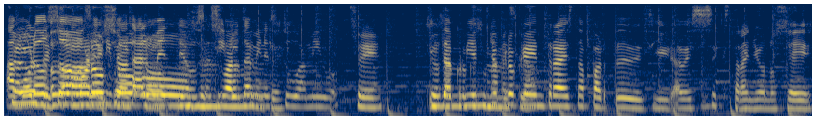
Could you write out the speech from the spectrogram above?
amoroso, amoroso sentimentalmente, o sea, sino también es tu amigo. Sí. Y también yo creo que entra esta parte de decir, a veces extraño, no sé,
